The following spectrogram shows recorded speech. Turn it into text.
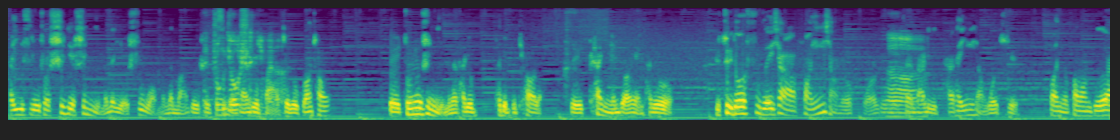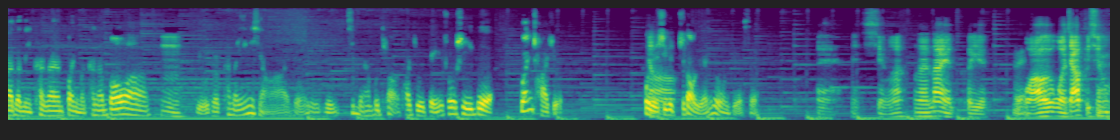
他意思就是说世界是你们的，也是我们的嘛，就是基终究本上就把是你们的这个广场舞，对，终究是你们的，他就他就不跳了。所以看你们表演，他就就最多负责一下放音响这个活儿，就是啊在哪里抬抬音响过去，帮你们放放歌啊，在那里看看帮你们看看包啊，嗯，比如说看看音响啊，这种就是基本上不跳，他就等于说是一个观察者，或者是一个啊指导员这种角色。哎，行啊，那那也可以。我我家不行嗯，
